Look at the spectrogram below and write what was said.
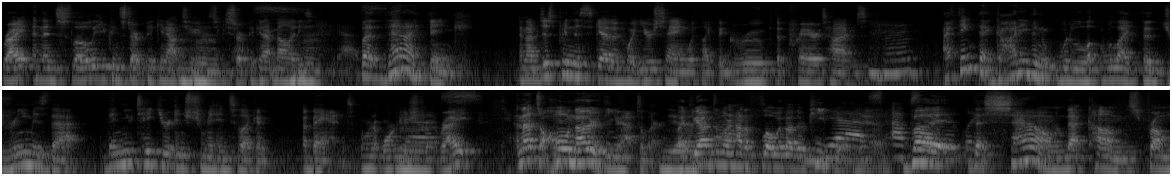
right? And then slowly you can start picking out tunes. Mhm. You can start picking out Yes. melodies. Mhm. Yes. But then I think, and I'm just putting this together with what you're saying with like the group, the prayer times. Mhm. I think that God even would lo- like the dream is that then you take your instrument into like an, a band or an orchestra, Yes. right? And that's a whole nother thing you have to learn. Like you have to learn how to flow with other people. Yes, Yeah. absolutely. But the sound that comes from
